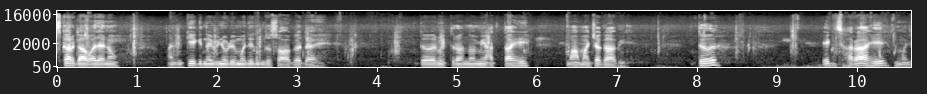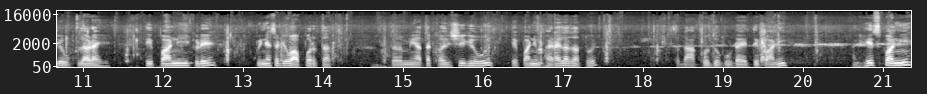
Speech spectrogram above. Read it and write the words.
नमस्कार गावाल्यानो. आणखी एक नवीन व्हिडिओमध्ये तुमचं स्वागत आहे. तर मित्रांनो मी आत्ता आहे मामाच्या गावी. तर एक झरा आहे म्हणजे उपलाड आहे. ते पाणी इकडे पिण्यासाठी वापरतात. तर मी आता कळशी घेऊन ते पाणी भरायला जातो आहे तर दाखवतो कुठं आहे ते पाणी. आणि हेच पाणी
